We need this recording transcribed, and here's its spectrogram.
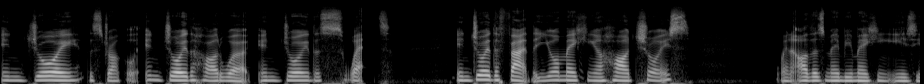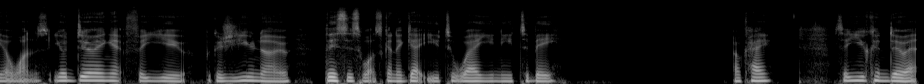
Enjoy the struggle. Enjoy the hard work. Enjoy the sweat. Enjoy the fact that you're making a hard choice when others may be making easier ones. You're doing it for you because you know this is what's going to get you to where you need to be. Okay? So you can do it.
